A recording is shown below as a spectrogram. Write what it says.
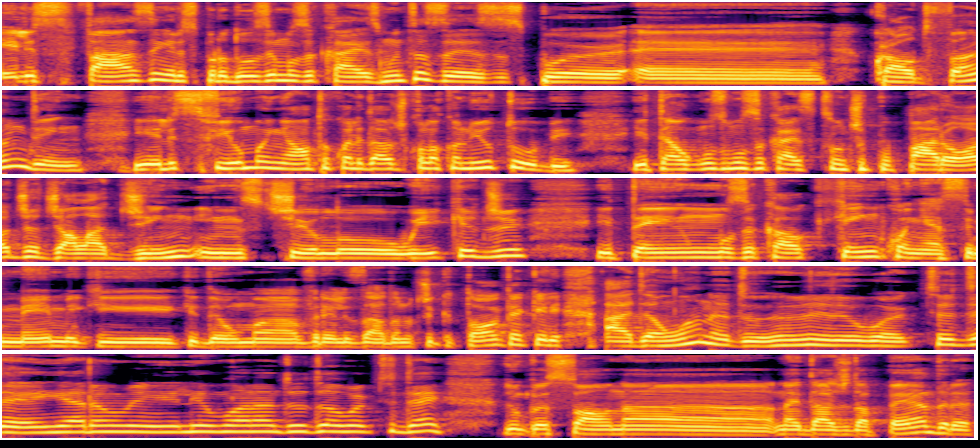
Eles fazem, eles produzem musicais muitas vezes por é, crowdfunding e eles filmam em alta qualidade e colocam no YouTube. E tem alguns musicais que são tipo paródia de Aladdin em estilo Wicked. E tem um musical que quem conhece meme que, que deu uma viralizada no TikTok é aquele I don't wanna do the work today, I don't really wanna do the work today. De um pessoal na, na Idade da Pedra.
